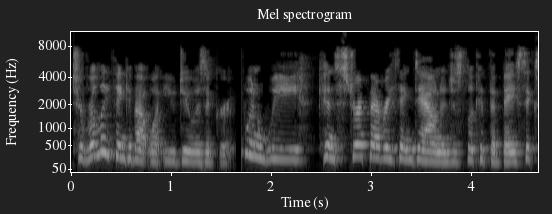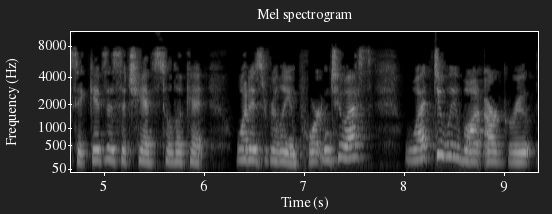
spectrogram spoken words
to really think about what you do as a group. When we can strip everything down and just look at the basics, it gives us a chance to look at what is really important to us. What do we want our group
